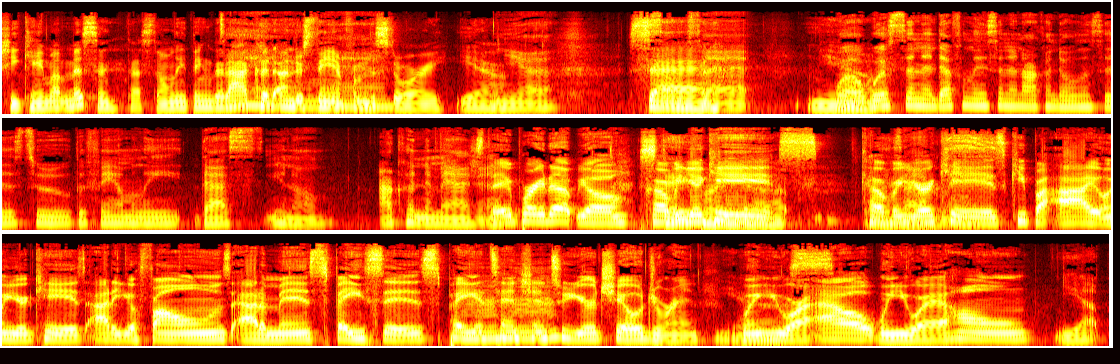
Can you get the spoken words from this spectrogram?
she came up missing. That's the only thing that I could understand from the story. Yeah. Yeah, so Sad. sad. Yeah. Well, we're sending definitely sending our condolences to the family. That's you know, I couldn't imagine. Stay prayed up, y'all. Cover your kids. Cover your kids. Keep an eye on your kids. Out of your phones, out of men's faces. Pay mm-hmm. attention to your children when you are out, when you are at home. Yep.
